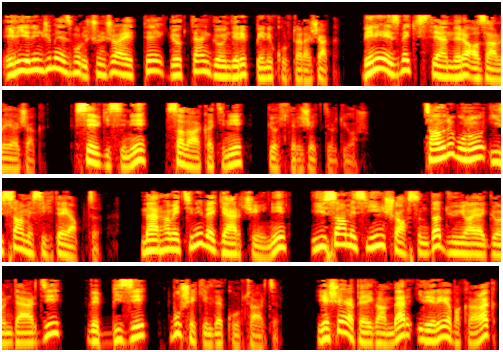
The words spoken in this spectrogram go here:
57. mezmur 3. ayette gökten gönderip beni kurtaracak. Beni ezmek isteyenleri azarlayacak. Sevgisini, sadakatini gösterecektir diyor. Tanrı bunu İsa Mesih'te yaptı. Merhametini ve gerçeğini İsa Mesih'in şahsında dünyaya gönderdi ve bizi bu şekilde kurtardı. Yaşaya peygamber ileriye bakarak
